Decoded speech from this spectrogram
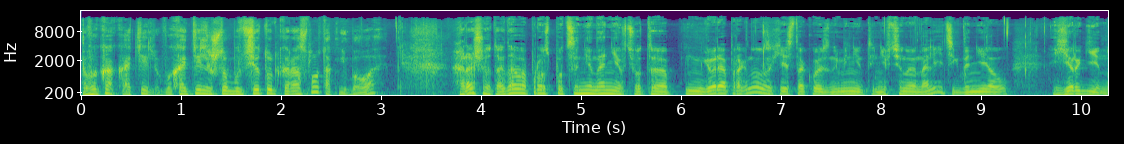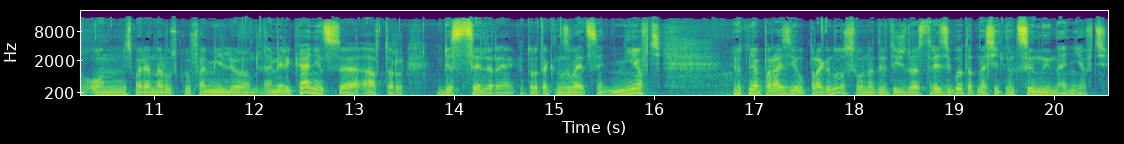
Вы как хотели? Вы хотели, чтобы все только росло? Так не бывает. Хорошо, тогда вопрос по цене на нефть. Вот э, говоря о прогнозах, есть такой знаменитый нефтяной аналитик Даниэл Ергин. Он, несмотря на русскую фамилию, американец, э, автор бестселлера, который так называется «Нефть». И вот меня поразил прогноз его на 2023 год относительно цены на нефть.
